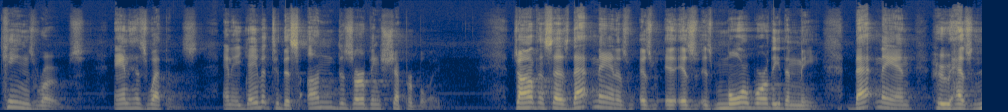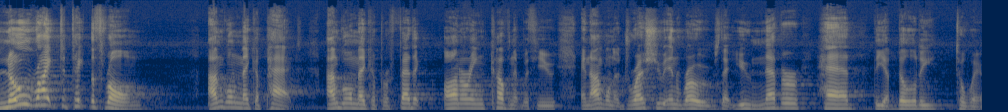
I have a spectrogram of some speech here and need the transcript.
king's robes, and his weapons, and he gave it to this undeserving shepherd boy. Jonathan says, That man is, is, is, is more worthy than me. That man who has no right to take the throne, I'm going to make a pact. I'm going to make a prophetic, honoring covenant with you, and I'm going to dress you in robes that you never had the ability to wear.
